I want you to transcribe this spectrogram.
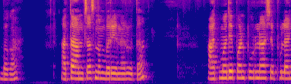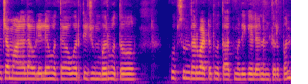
बघा. आता आमचाच नंबर येणार होता. आतमध्ये पण पूर्ण असे फुलांच्या माळा लावलेल्या होत्या. वरती झुंबर होतं. खूप सुंदर वाटत होतं आतमध्ये गेल्यानंतर पण.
